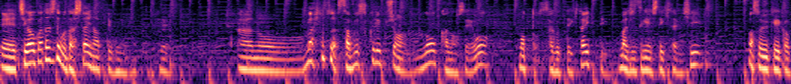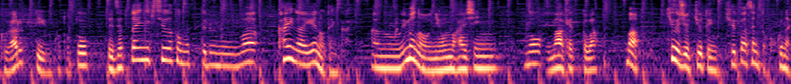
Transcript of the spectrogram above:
えー違う形でも出したいなっていうふうに思っていてあの、まあ、一つはサブスクリプションの可能性をもっと探っていきたいっていう、まあ、実現していきたいしまあ、そういう計画があるっていうこととで絶対に必要だと思ってるのは海外への展開。あの今の日本の配信のマーケットは、まあ、99.9%国内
